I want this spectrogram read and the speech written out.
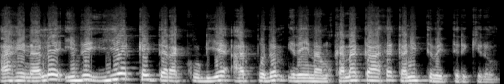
ஆகையினால இது இயற்கை தரக்கூடிய அற்புதம். இதை நாம் கணக்காக கணித்து வைத்திருக்கிறோம்.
